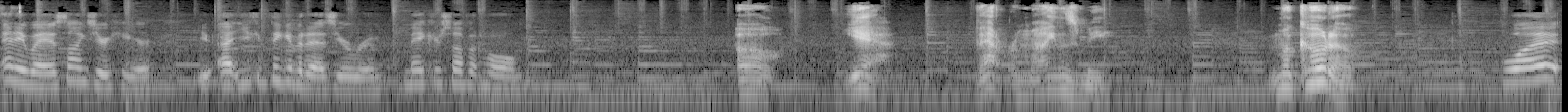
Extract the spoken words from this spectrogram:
Anyway, as long as you're here, you, uh, you can think of it as your room. Make yourself at home. Oh, yeah. That reminds me. Makoto. What?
